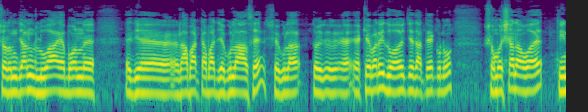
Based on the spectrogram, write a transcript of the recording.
সরঞ্জাম লোহা এবং যে রাবার টাবার যেগুলো আছে, সেগুলা তৈরি একেবারেই দেওয়া হয়েছে যাতে কোনো সমস্যা না হয় টিন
